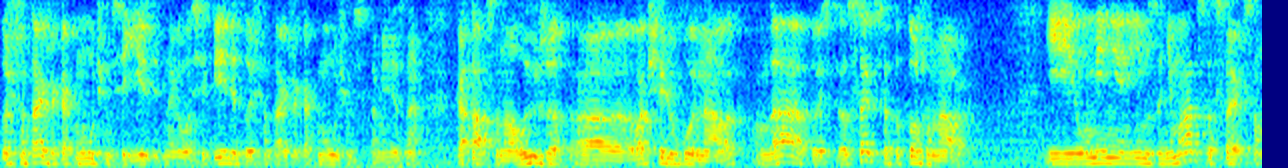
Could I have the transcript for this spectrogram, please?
Точно так же, как мы учимся ездить на велосипеде, точно так же, как мы учимся, там, я не знаю, кататься на лыжах, э, вообще любой навык, да, то есть секс это тоже навык. И умение им заниматься сексом,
